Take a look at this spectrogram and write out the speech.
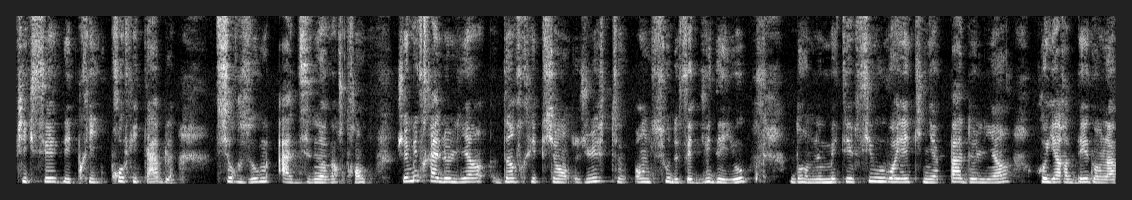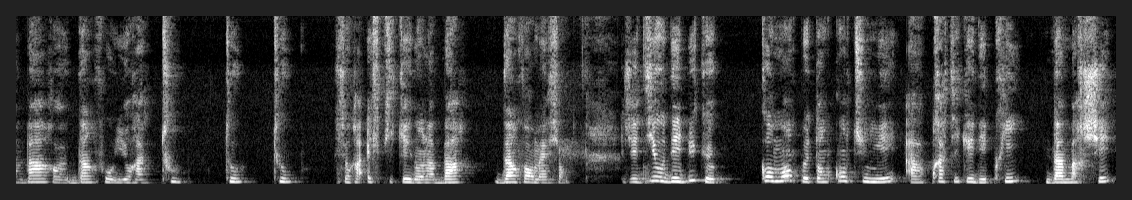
fixer des prix profitables sur Zoom à 19h30. Je mettrai le lien d'inscription juste en dessous de cette vidéo. Dans mettez, si vous voyez qu'il n'y a pas de lien, regardez dans la barre d'infos, il y aura tout, tout, tout sera expliqué dans la barre d'information. J'ai dit au début que comment peut-on continuer à pratiquer des prix d'un marché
